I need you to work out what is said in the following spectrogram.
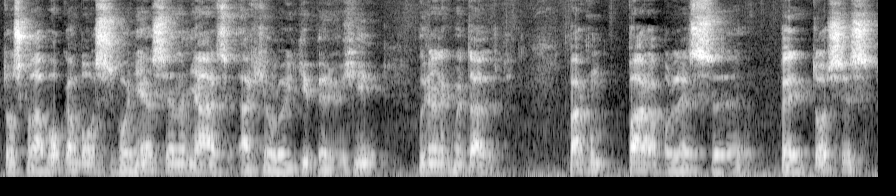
το Σκλαβόκαμπο στις γωνιές, σε μια αρχαιολογική περιοχή που είναι ανεκμετάλλευτη. Υπάρχουν πάρα πολλές ε, περιπτώσεις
